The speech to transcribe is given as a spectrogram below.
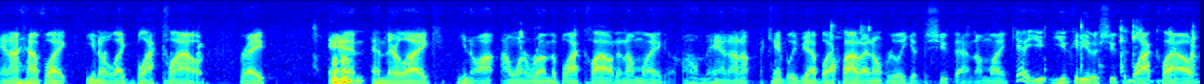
and I have like you know like Black Cloud, right? Uh-huh. and and they're like, you know, I, I want to run the Black Cloud, and I'm like, oh man, I don't, I can't believe you have Black Cloud. I don't really get to shoot that, and I'm like, yeah, you you could either shoot the Black Cloud,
